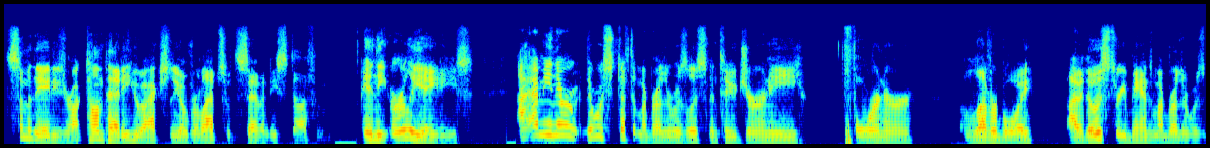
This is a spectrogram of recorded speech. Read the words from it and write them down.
some of the 80s rock. Tom Petty, who actually overlaps with the 70s stuff. In the early 80s, I, I mean, there were, there was stuff that my brother was listening to: Journey, Foreigner, Loverboy. I, those three bands. My brother was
